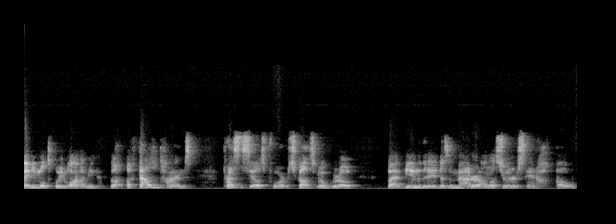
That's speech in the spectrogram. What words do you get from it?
any multiple you want. I mean, a, thousand times price to sales for Scotts Miracle-Gro, but at the end of the day, it doesn't matter unless you understand how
